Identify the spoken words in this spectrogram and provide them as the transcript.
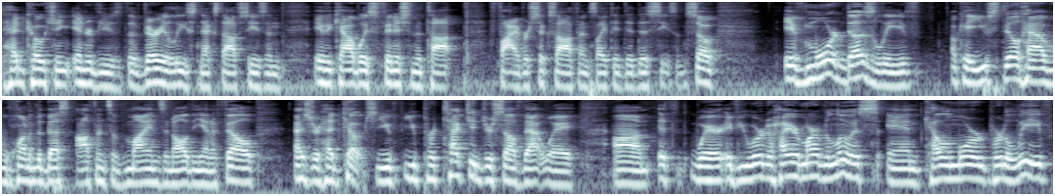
head coaching interviews at the very least next offseason if the Cowboys finish in the top five or six offense like they did this season. So if Moore does leave, okay, you still have one of the best offensive minds in all the NFL as your head coach. So you you protected yourself that way. Um, it's where if you were to hire Marvin Lewis and Kellen Moore were to leave,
